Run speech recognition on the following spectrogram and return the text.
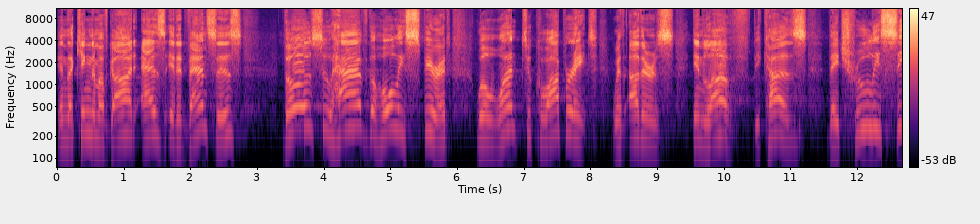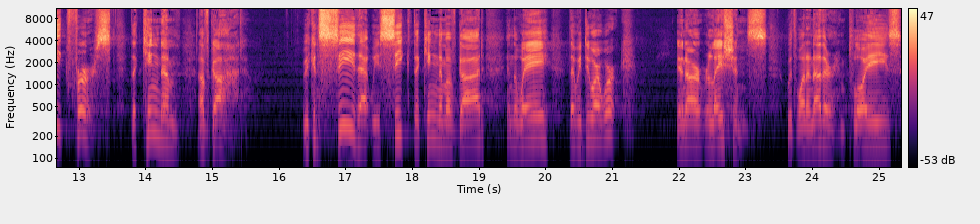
in the kingdom of God as it advances, those who have the Holy Spirit will want to cooperate with others in love because they truly seek first the kingdom of God. We can see that we seek the kingdom of God in the way that we do our work, in our relations with one another, employees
